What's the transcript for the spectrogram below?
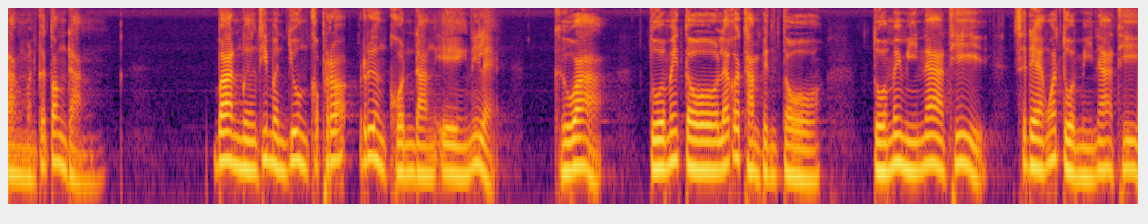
ดังมันก็ต้องดัง บ้านเมืองที่มันยุ่งก็เพราะเรื่องคนดังเองนี่แหละ คือว่าตัวไม่โตแล้วก็ทำเป็นโต ตัวไม่มีหน้าที่ แสดงว่าตัวมีหน้าที่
